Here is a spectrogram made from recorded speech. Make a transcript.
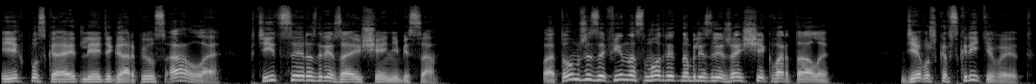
Их пускает леди Гарпиус Алла, птица, разрезающая небеса. Потом Жозефина смотрит на близлежащие кварталы. Девушка вскрикивает.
